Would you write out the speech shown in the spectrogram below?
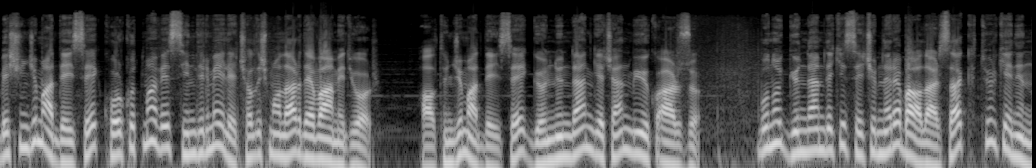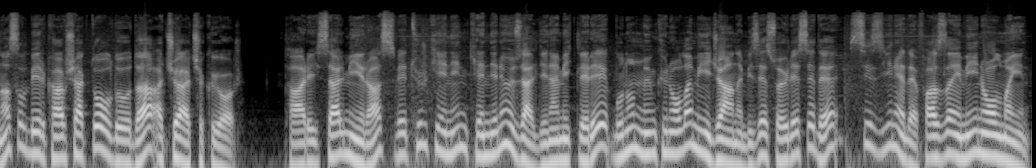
5. madde ise korkutma ve sindirme ile çalışmalar devam ediyor. 6. madde ise gönlünden geçen büyük arzu. Bunu gündemdeki seçimlere bağlarsak Türkiye'nin nasıl bir kavşakta olduğu da açığa çıkıyor. Tarihsel miras ve Türkiye'nin kendine özel dinamikleri bunun mümkün olamayacağını bize söylese de siz yine de fazla emin olmayın.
